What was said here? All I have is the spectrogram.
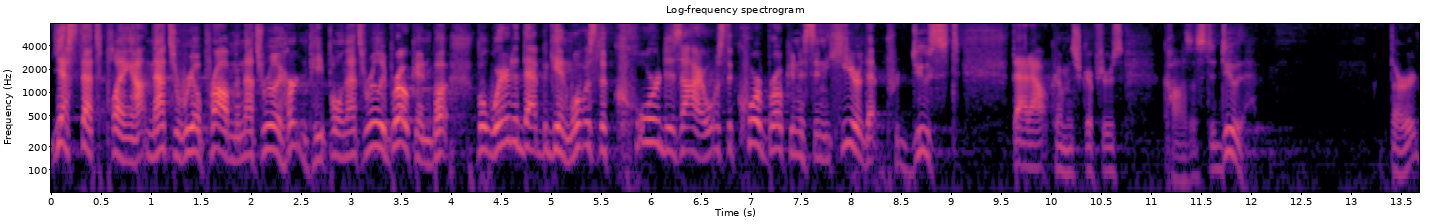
Yes, that's playing out, and that's a real problem, and that's really hurting people, and that's really broken. But, but where did that begin? What was the core desire? What was the core brokenness in here that produced that outcome? And scriptures cause us to do that. Third,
